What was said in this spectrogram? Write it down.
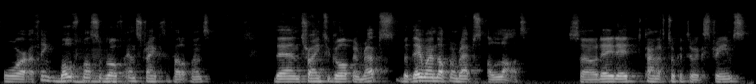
for, I think, both muscle Mhm. growth and strength development than trying to go up in reps, but they went up in reps a lot. So they, they kind of took it to extremes.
